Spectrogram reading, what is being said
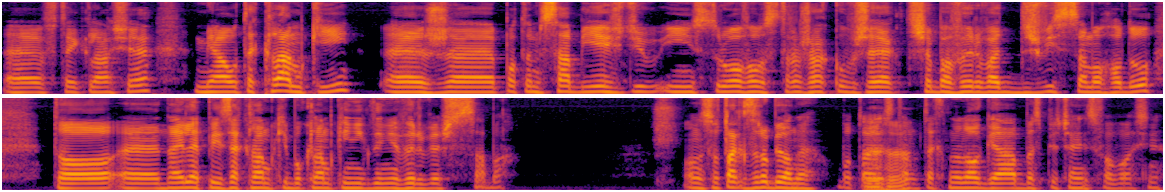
e, w tej klasie, miał te klamki, e, że potem Saab jeździł i instruował strażaków, że jak trzeba wyrwać drzwi z samochodu, to e, najlepiej za klamki, bo klamki nigdy nie wyrwiesz z Saba. One są tak zrobione, bo to jest Aha. tam technologia bezpieczeństwa właśnie.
